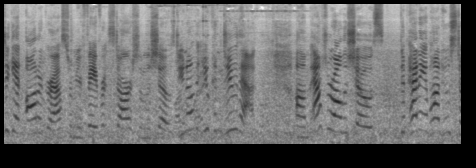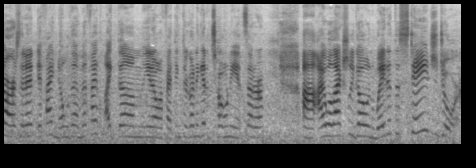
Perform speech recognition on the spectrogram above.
to get autographs from your favorite stars from the shows. Do you know that you can do that? Um, after all the shows, depending upon who stars in it, if I know them, if I like them, you know, if I think they're going to get a Tony, etc., uh, I will actually go and wait at the stage door.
